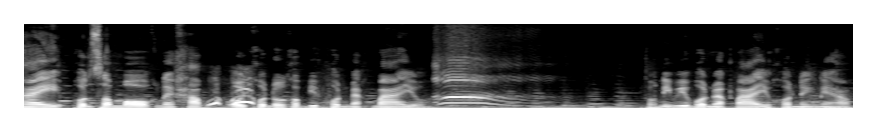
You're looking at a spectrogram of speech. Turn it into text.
ให้ผลสโมกนะครับ โอ้ยคนนู้นเขามีผลแมกมาอยู่ ตรงนี้มีผลแมกมาอยู่คนหนึ่งนะครับ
